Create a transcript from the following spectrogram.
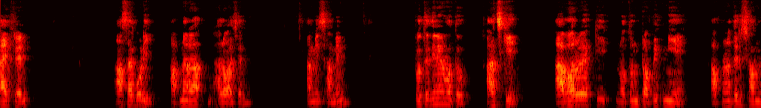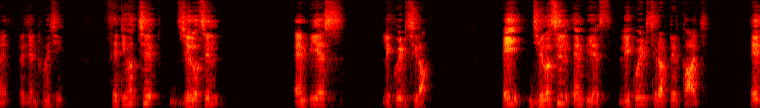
হাই ফ্রেন্ড আশা করি আপনারা ভালো আছেন। আমি সামিম প্রতিদিনের মতো আজকে আবারও একটি নতুন টপিক নিয়ে আপনাদের সামনে প্রেজেন্ট হয়েছি। সেটি হচ্ছে জেলোসিল এমপিএস লিকুইড সিরাপ এই জেলোসিল এমপিএস লিকুইড সিরাপটির কাজ, এর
